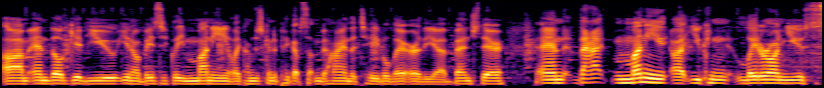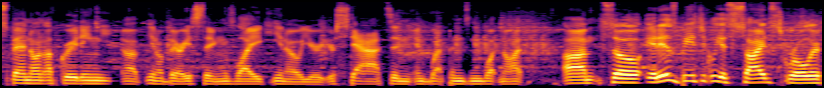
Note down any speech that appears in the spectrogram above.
um, and they'll give you, you know, basically money. Like I'm just going to pick up something behind the table there, or the uh, bench there, and that money uh, you can later on use to spend on upgrading, uh, you know, various things like, you know, your, your stats and, and weapons and whatnot. Um, so it is basically a side scroller.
